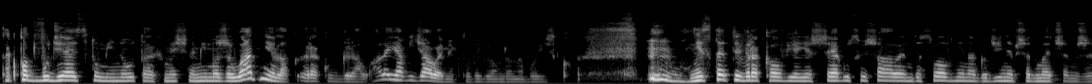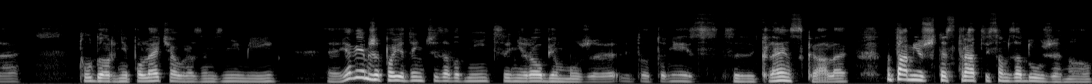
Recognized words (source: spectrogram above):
tak po 20 minutach, myślę, mimo że ładnie Raków grał, ale ja widziałem, jak to wygląda na boisku. Niestety w Rakowie, jeszcze jak usłyszałem dosłownie na godziny przed meczem, że Tudor nie poleciał razem z nimi. E, ja wiem, że pojedynczy zawodnicy nie robią, może to, to nie jest e, klęska, ale no tam już te straty są za duże. No.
